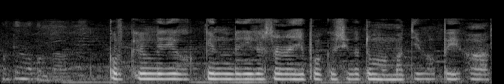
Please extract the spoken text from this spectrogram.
¿Por qué no contabas? porque él me dijo que no le digas a nadie porque si no tu mamá te iba a pegar.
